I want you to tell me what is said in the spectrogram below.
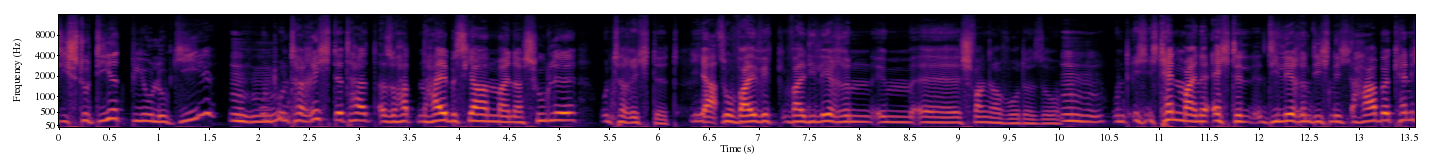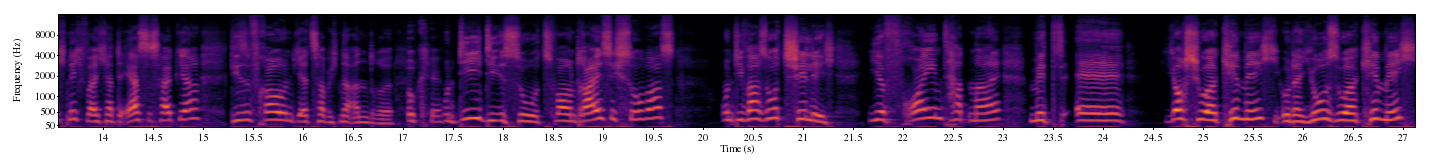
die studiert Biologie Mhm. und unterrichtet hat, also hat ein halbes Jahr in meiner Schule unterrichtet. ja. So, weil wir, weil die Lehrerin im äh, schwanger wurde, so. Mhm. Und ich, ich kenne meine echte, die Lehrerin, die ich nicht habe, kenne ich nicht, weil ich hatte erstes Halbjahr diese Frau und jetzt habe ich eine andere. Okay. Und die, die ist so 32 sowas und die war so chillig. Ihr Freund hat mal mit äh, Joshua Kimmich oder Josua Kimmich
